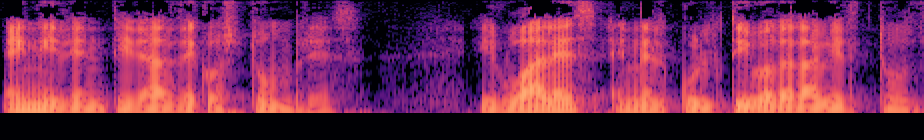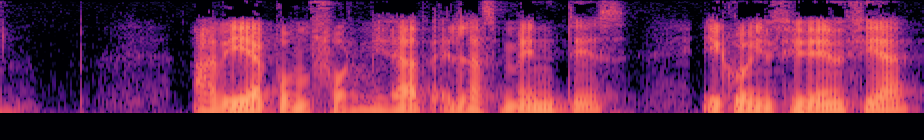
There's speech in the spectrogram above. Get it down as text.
en identidad de costumbres, iguales en el cultivo de la virtud. Había conformidad en las mentes y coincidencia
